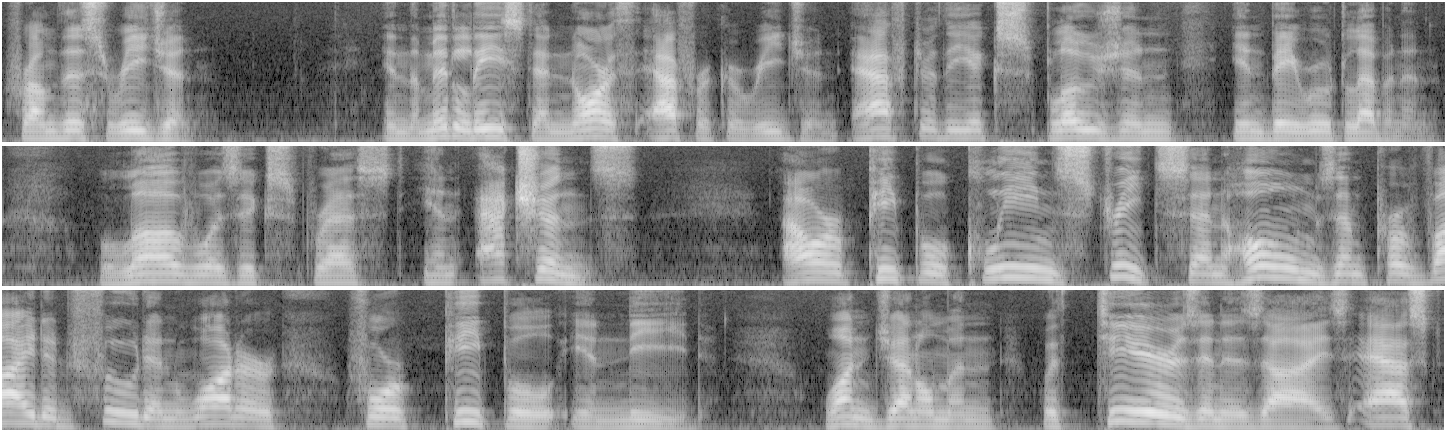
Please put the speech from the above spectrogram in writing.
from this region. In the Middle East and North Africa region, after the explosion in Beirut, Lebanon, love was expressed in actions. Our people cleaned streets and homes and provided food and water for people in need. One gentleman with tears in his eyes asked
